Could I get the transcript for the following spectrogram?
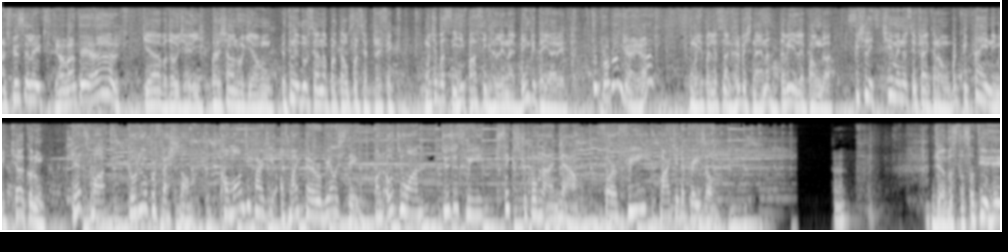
आज फिर से लेट क्या बात है यार? क्या बताओ जेरी परेशान हो गया हूँ। इतने दूर से आना पड़ता है ऊपर से ट्रैफ़िक मुझे बस यहीं पास ही घर लेना है बैंक भी तैयार है। तो प्रॉब्लम क्या है यार? मुझे पहले अपना घर बेचना है ना तभी ये ले पाऊँगा। पिछले छह महीनों से ट्राई कर रहा हूँ बट पिकता ही नहीं मैं क्या करूँ? Get smart, go to a professional. Call Monty Party of Mike Perro Real Estate on 021 223 6999 now for a free market appraisal. जी हाँ दोस्तों सत्य है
